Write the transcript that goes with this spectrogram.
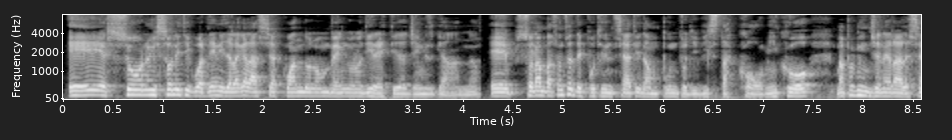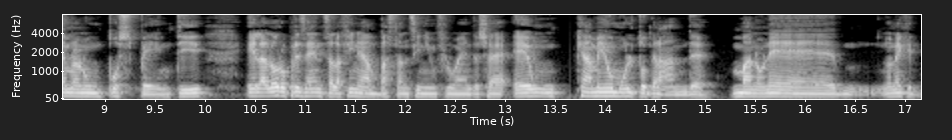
e sono i soliti Guardiani della Galassia quando non vengono diretti da James Gunn. E sono abbastanza depotenziati da un punto di vista comico ma proprio in generale sembrano un po' spenti e la loro presenza alla fine è abbastanza ininfluente cioè è un cameo molto grande ma non è non è che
